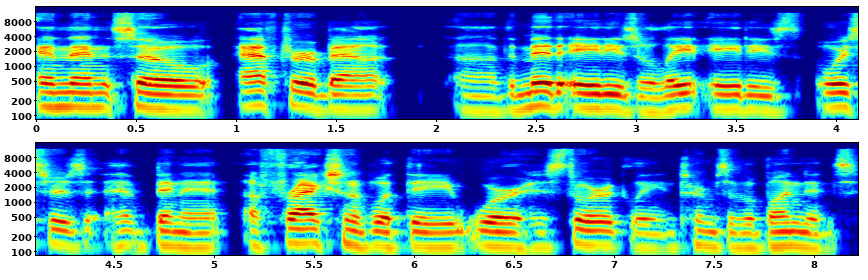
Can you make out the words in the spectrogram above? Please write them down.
And then so after about uh, the mid 80s or late 80s, oysters have been at a fraction of what they were historically in terms of abundance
